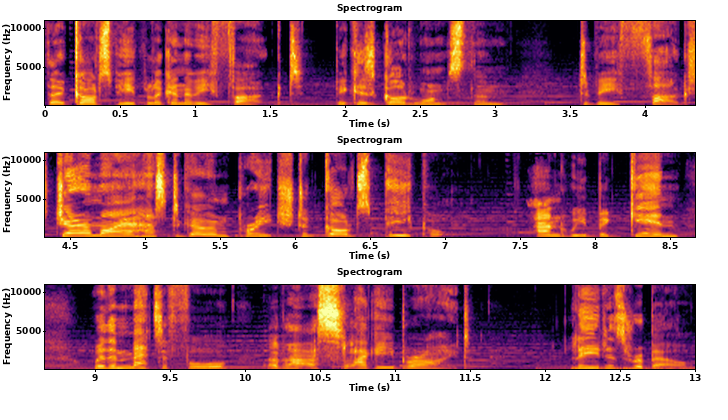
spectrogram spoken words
that God's people are going to be fucked because God wants them to be fucked. Jeremiah has to go and preach to God's people. And we begin with a metaphor about a slaggy bride. Leaders rebel,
